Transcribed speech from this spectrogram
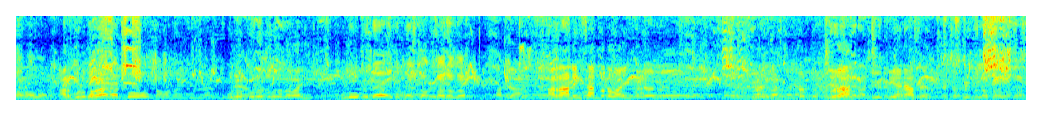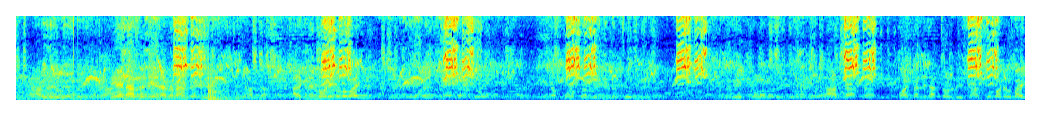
বারো হাজার। আর রাখব দামাদামি করে বুলু বুলু বুলু কত ভাই? বুলো গুলো বেচলাম চার হাজার। আচ্ছা। আর রানিং সান কত ভাই? জোড়া? ডিএনএ আছে। ডিএনএ আছে ডিএনএ আছে না? আচ্ছা। আর এখানে লরিগুলো ভাই? আচ্ছা আচ্ছা। পঁয়তাল্লিশ চল্লিশ। আর ভাই।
